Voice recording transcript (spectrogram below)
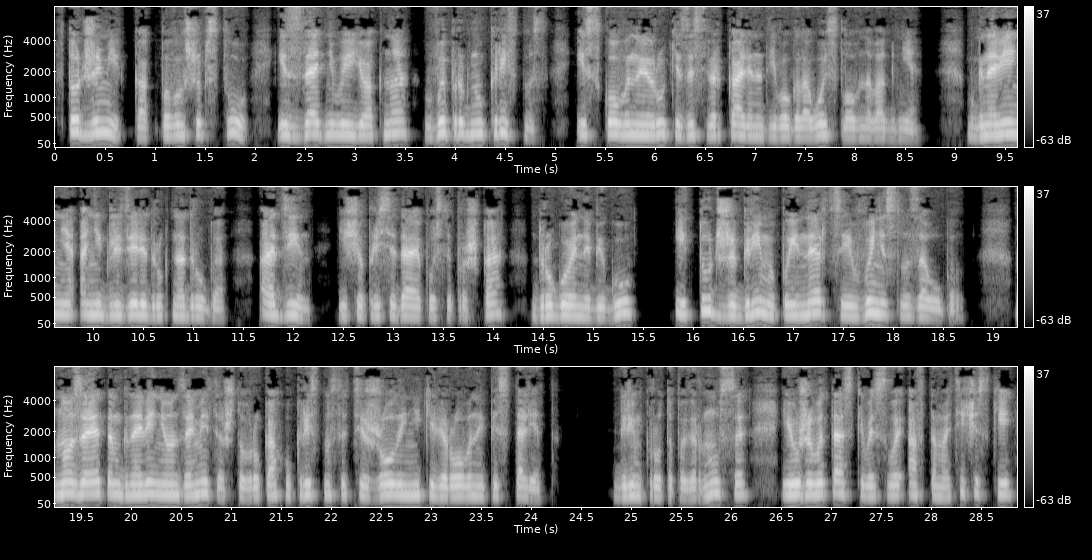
В тот же миг, как по волшебству, из заднего ее окна выпрыгнул Кристмас, и скованные руки засверкали над его головой, словно в огне. Мгновение они глядели друг на друга. Один — еще приседая после прыжка, другой на бегу, и тут же грима по инерции вынесла за угол. Но за это мгновение он заметил, что в руках у Кристмаса тяжелый никелированный пистолет. Грим круто повернулся и, уже вытаскивая свой автоматический,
